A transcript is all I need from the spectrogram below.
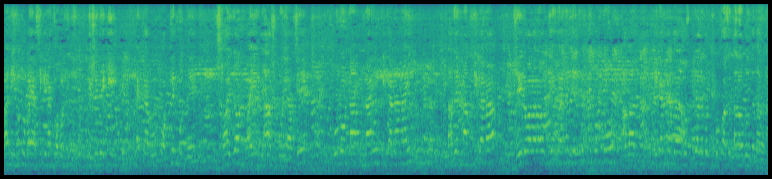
বা নিহত ভাই আছে কিনা খবর নিতে। এসে দেখি একটা রোগ পক্ষের মধ্যে ছয়জন ভাইয়ের লাশ পড়ে আছে। কোনো নাম নাই, ঠিকানা নাই, তাদের নাম ঠিকানা, জেলওয়ালারাও দিয়ে যায় না জেল কর্তৃপক্ষ আবার এখানকার যারা হসপিটালে কর্তৃপক্ষ আছে, তারাও বলতে পারে না।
